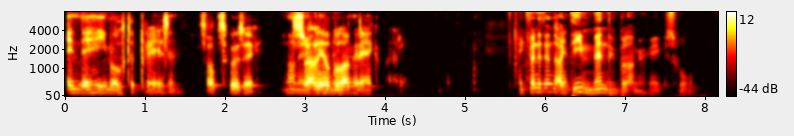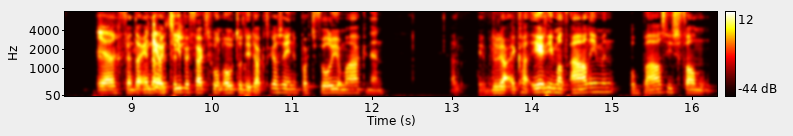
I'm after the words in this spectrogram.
in de hemel te prijzen. Ik zal het zo zeggen. Nou, Dat is nee, wel heel belangrijk, maar Ik vind het in de IT minder belangrijk, school. Ja. Ik vind dat in Ik de er- perfect gewoon autodidact gaan zijn, een portfolio maken en... ik bedoel, ja, ik ga eerder iemand aannemen op basis van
